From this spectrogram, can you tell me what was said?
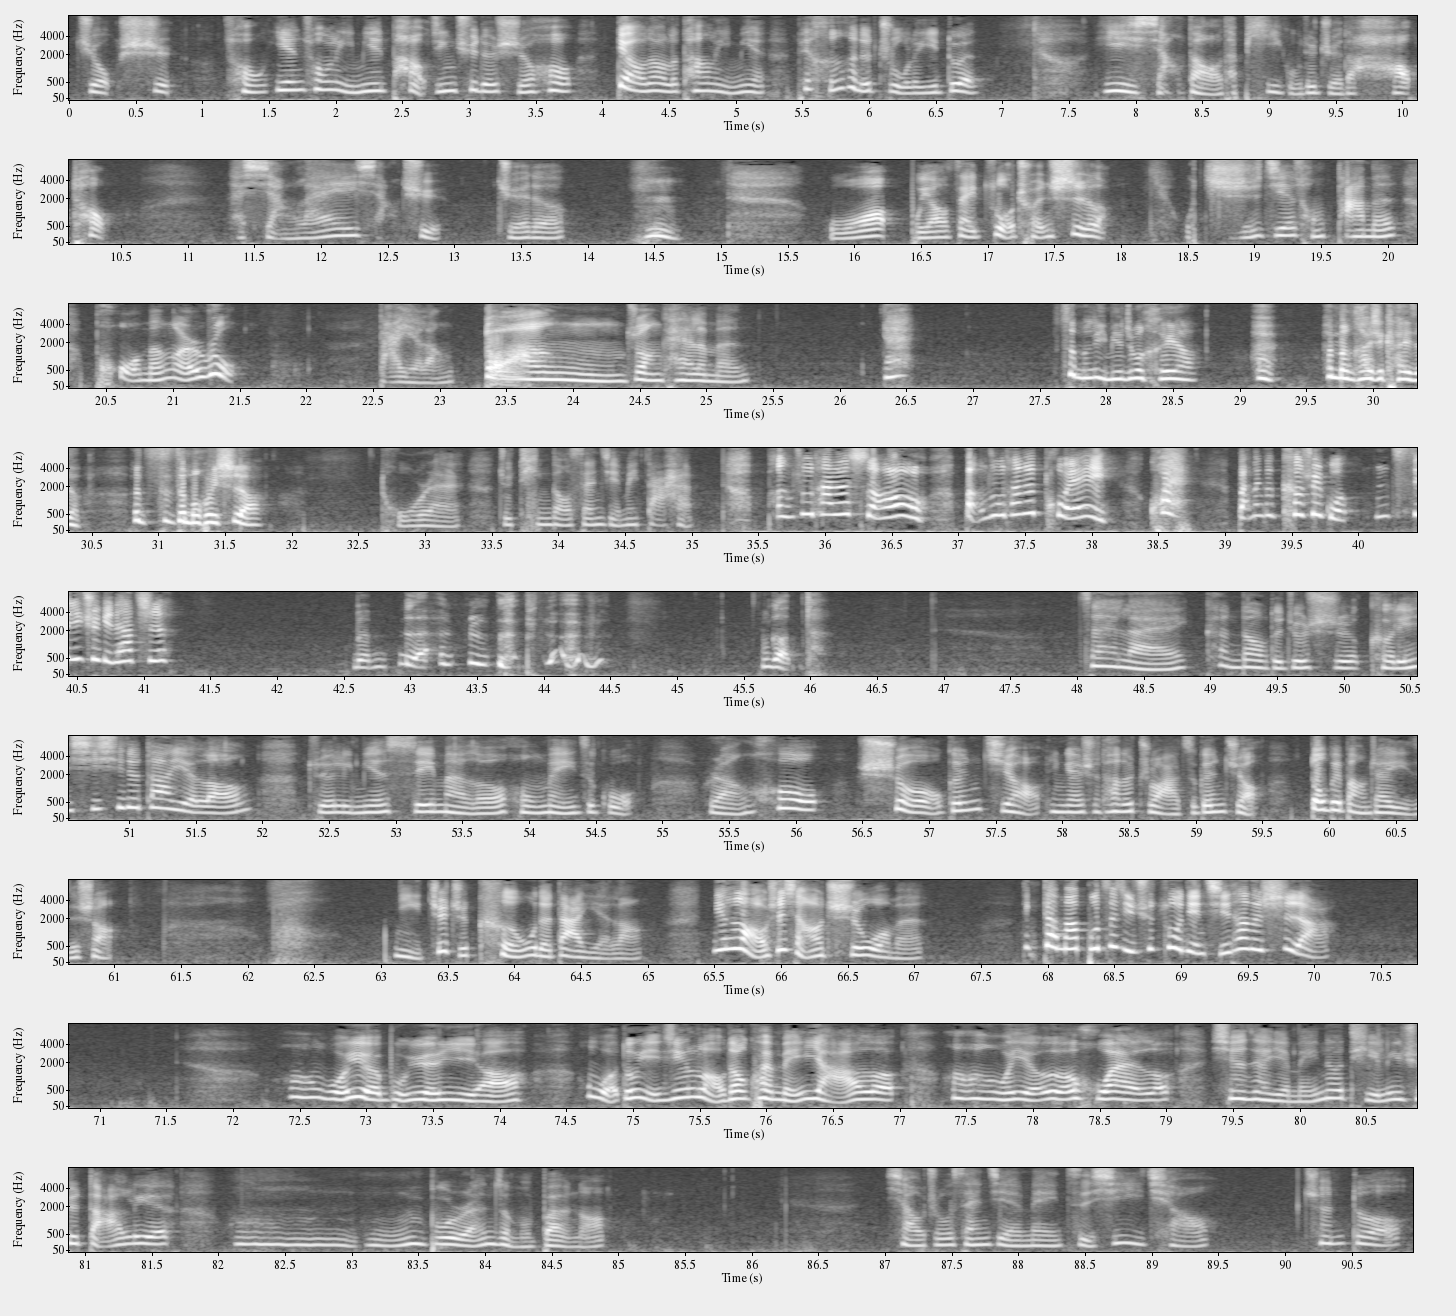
就是从烟囱里面跑进去的时候。掉到了汤里面，被狠狠的煮了一顿。一想到他屁股就觉得好痛，他想来想去，觉得，哼，我不要再做蠢事了，我直接从大门破门而入。大野狼咣撞开了门，哎，怎么里面这么黑啊？哎，门还是开着，这怎么回事啊？突然就听到三姐妹大喊：“绑住他的手，绑住他的腿，快把那个瞌睡果塞去给他吃！”再来看到的就是可怜兮兮的大野狼，嘴里面塞满了红梅子果，然后手跟脚，应该是他的爪子跟脚，都被绑在椅子上。你这只可恶的大野狼，你老是想要吃我们，你干嘛不自己去做点其他的事啊？嗯，我也不愿意啊，我都已经老到快没牙了，啊，我也饿坏了，现在也没那体力去打猎，嗯嗯，不然怎么办呢？小猪三姐妹仔细一瞧，真的。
